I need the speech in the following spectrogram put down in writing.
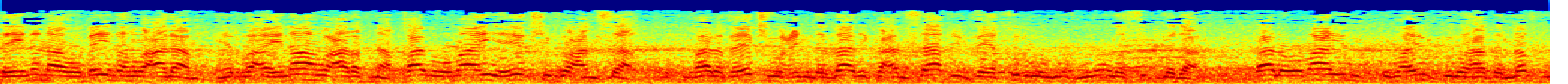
بيننا وبينه علامة. إن رأيناه عرفنا. قال وما هي؟ يكشف عن ساق. قال فيكشف عند ذلك عن ساق فيخر المؤمنون سجدا. قال وما ينكر ما ينكر هذا اللفظ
